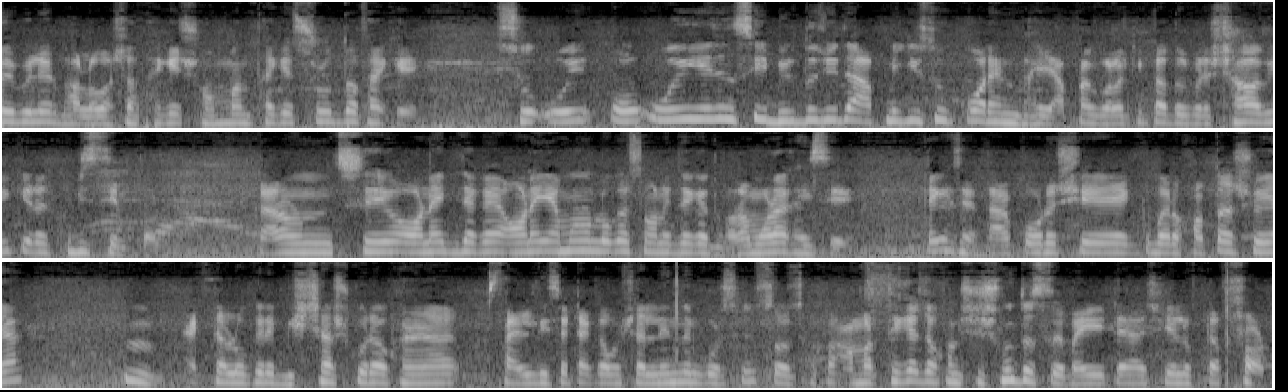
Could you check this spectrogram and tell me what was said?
লেভেলের ভালোবাসা থাকে সম্মান থাকে শ্রদ্ধা থাকে। সো ওই ওই এজেন্সির বিরুদ্ধে যদি আপনি কিছু করেন ভাই আপনার গলা টিপা ধরবে স্বাভাবিক এটা খুবই সিম্পল কারণ সে অনেক জায়গায় অনেক এমন লোক আছে অনেক জায়গায় ধরা মরা খাইছে ঠিক আছে? তারপরে সে একবার হতাশ হইয়া হুম, একটা লোকের বিশ্বাস করে ওখানে ফাইল দিছে টাকা পয়সা লেনদেন করছে। সো আমার থেকে যখন সে শুনতেছে ভাই এটা সেই লোকটা ফ্রড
